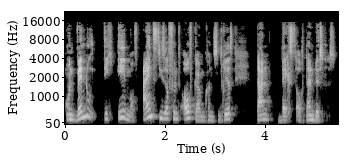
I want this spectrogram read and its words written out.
Und wenn du dich eben auf eins dieser fünf Aufgaben konzentrierst, dann wächst auch dein Business.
